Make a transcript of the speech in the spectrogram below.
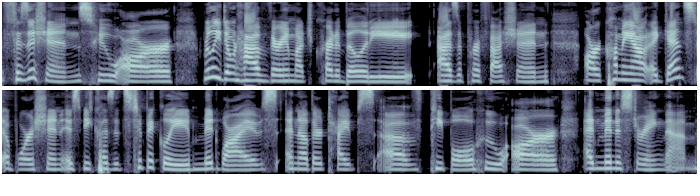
physicians who are really don't have very much credibility as a profession are coming out against abortion is because it's typically midwives and other types of people who are administering them.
